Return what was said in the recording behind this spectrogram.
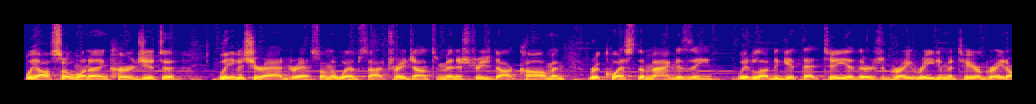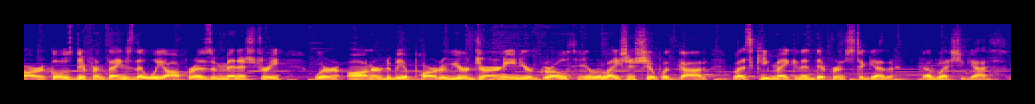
We also want to encourage you to leave us your address on the website, TreyJohnsonMinistries.com, and request the magazine. We'd love to get that to you. There's great reading material, great articles, different things that we offer as a ministry. We're honored to be a part of your journey and your growth and your relationship with God. Let's keep making a difference together. God bless you guys.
